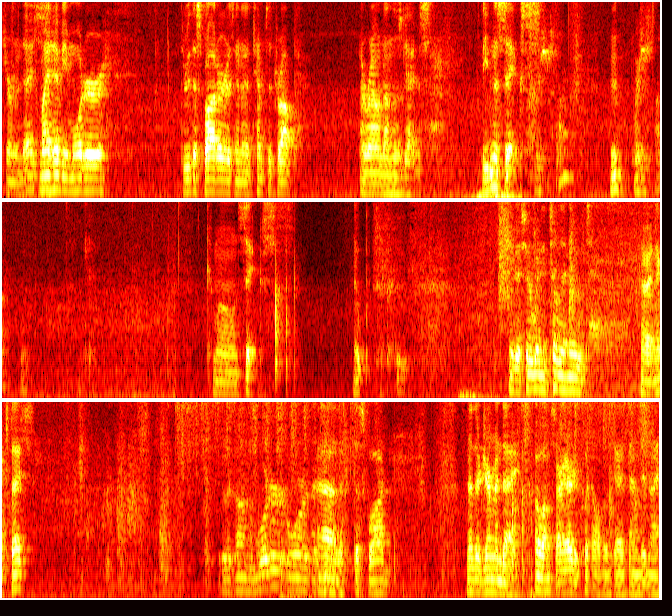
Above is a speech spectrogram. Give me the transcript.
German dice. My heavy mortar through the spotter is going to attempt to drop around on those guys. Leading a six. Where's your spotter? Hmm? Where's your spotter? Okay. Come on, six. Nope. Maybe I should have waited until they moved. All right, next dice. It was on the border or the Uh, the, the squad. Another German die. Oh, I'm sorry. I already put all those guys down, didn't I?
